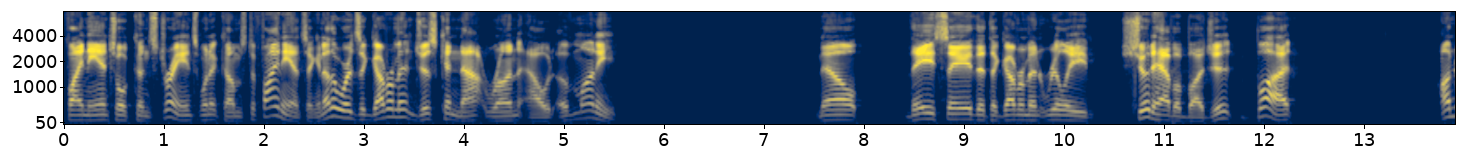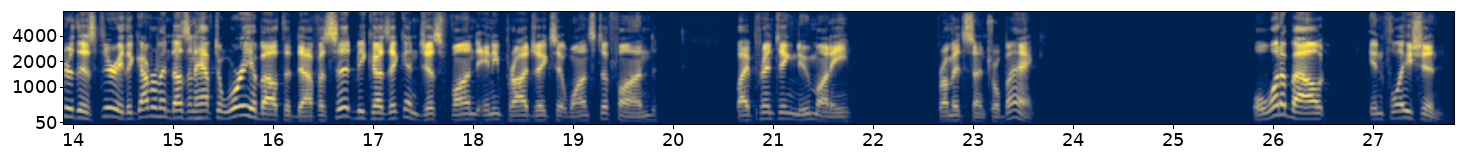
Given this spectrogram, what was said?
financial constraints when it comes to financing. In other words, the government just cannot run out of money. Now, they say that the government really should have a budget, but under this theory, the government doesn't have to worry about the deficit because it can just fund any projects it wants to fund by printing new money from its central bank. Well, what about inflation?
